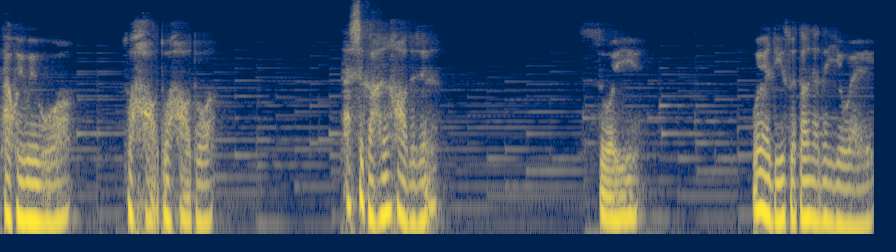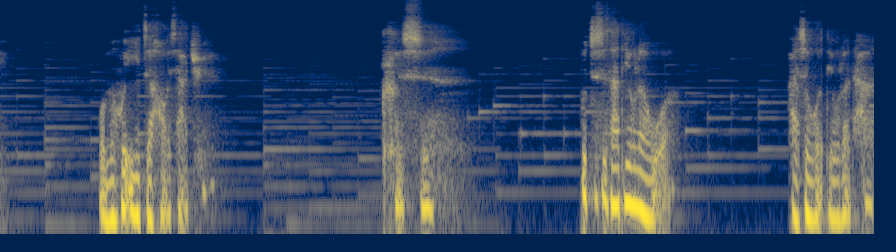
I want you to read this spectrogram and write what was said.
他会为我做好多好多。他是个很好的人，所以。我也理所当然的以为我们会一直好下去，可是不知是他丢了我，还是我丢了他。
